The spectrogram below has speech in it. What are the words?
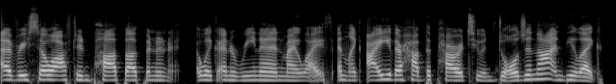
every so often pop up in an like an arena in my life and like I either have the power to indulge in that and be like,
